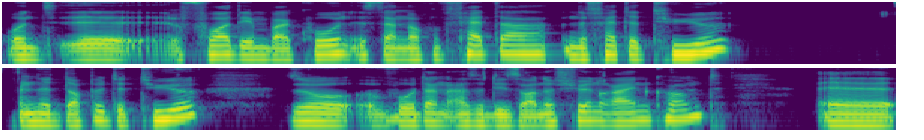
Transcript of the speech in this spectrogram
Und äh, vor dem Balkon ist dann noch ein fetter, eine fette Tür, eine doppelte Tür, so wo dann also die Sonne schön reinkommt. Äh,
